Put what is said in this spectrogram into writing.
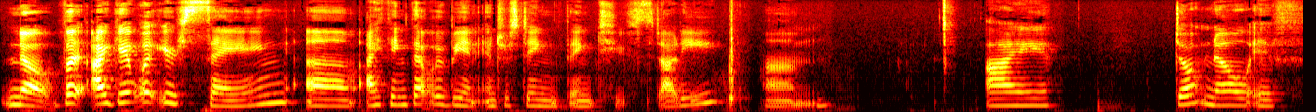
no but i get what you're saying um i think that would be an interesting thing to study um i don't know if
